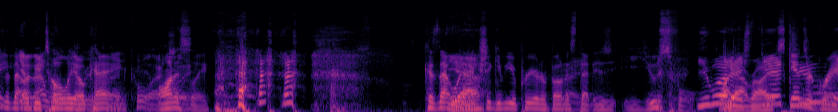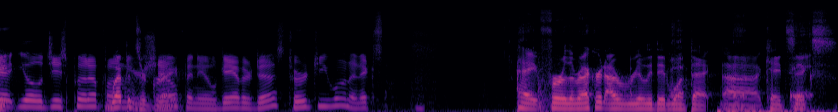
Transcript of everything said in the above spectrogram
think be- that that yeah, would be that would totally be okay. kinda cool, honestly. Cuz that would actually give you a pre-order bonus Right. that is useful. You want Yeah, a right. Skins are great. that you'll just put up on Weapons your are great. and it'll gather dust, or do you want an ex- Hey, for the record, I really did want that uh, Cayde Six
